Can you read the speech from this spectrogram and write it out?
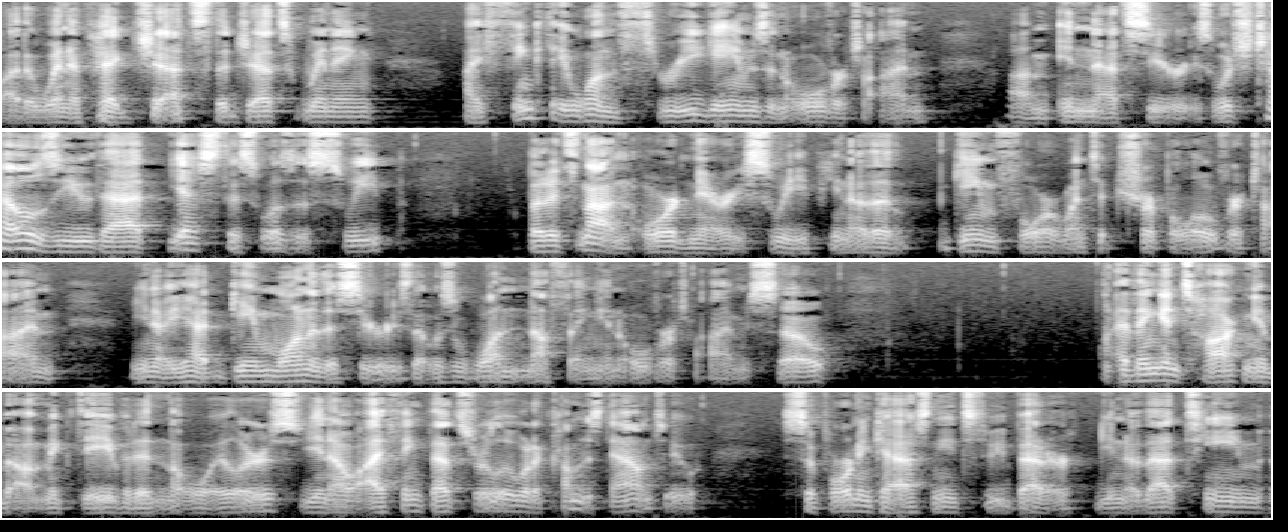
by the Winnipeg Jets. The Jets winning, I think they won three games in overtime um, in that series, which tells you that yes, this was a sweep, but it's not an ordinary sweep. You know, the game four went to triple overtime. You know, you had game one of the series that was one nothing in overtime. So I think in talking about McDavid and the Oilers, you know, I think that's really what it comes down to. Supporting cast needs to be better. You know, that team,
